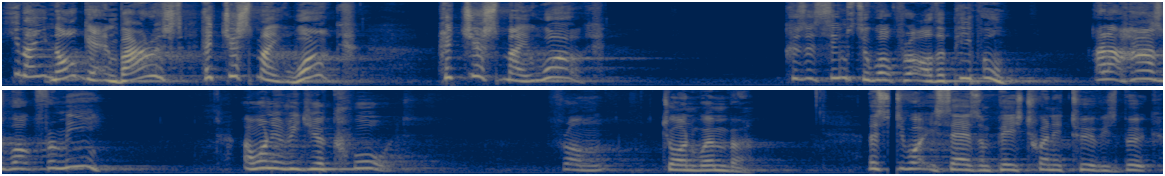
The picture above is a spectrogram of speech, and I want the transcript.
You might not get embarrassed. It just might work. It just might work. Because it seems to work for other people. And it has worked for me. I want to read you a quote from John Wimber. This is what he says on page 22 of his book.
